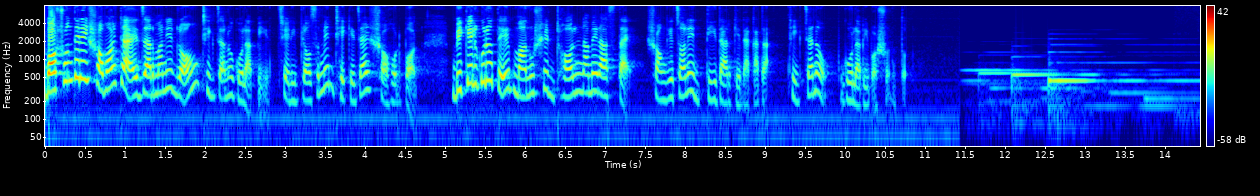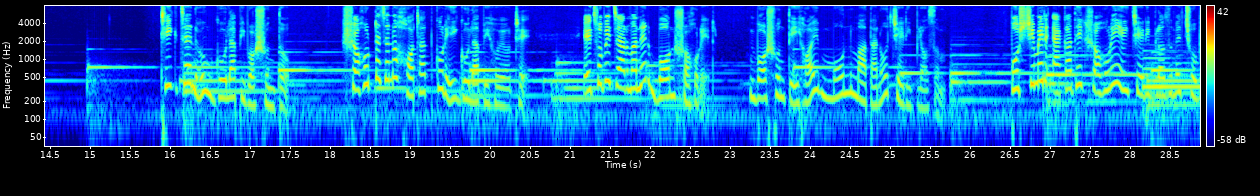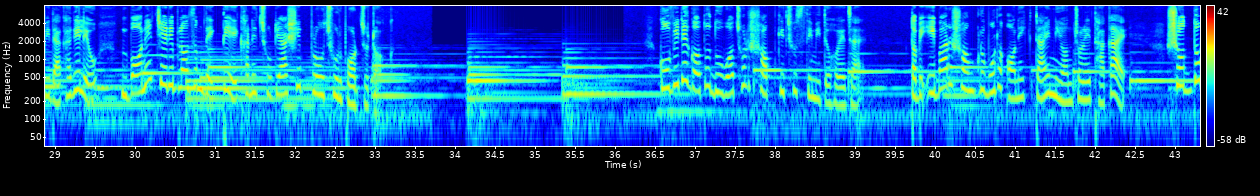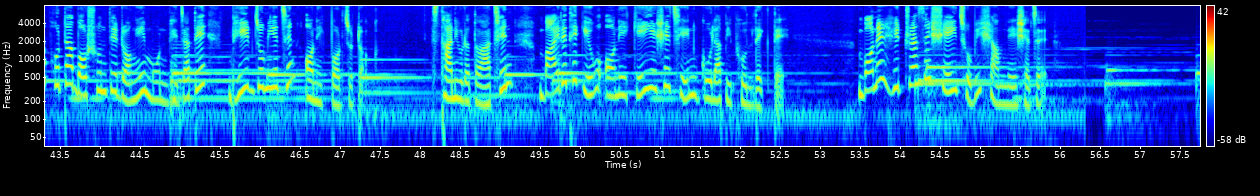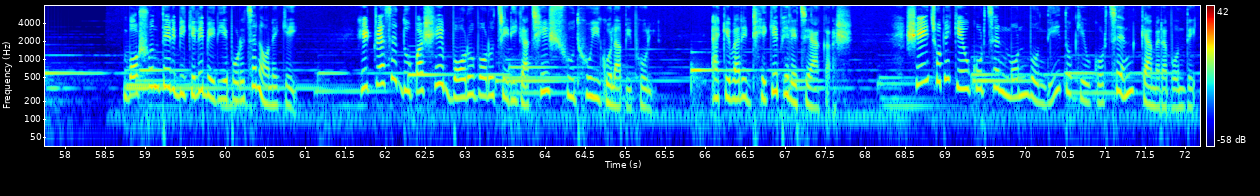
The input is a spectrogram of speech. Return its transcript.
বসন্তের এই সময়টায় জার্মানির রং ঠিক যেন গোলাপি। চেরি ব্লসমে ঢেকে যায় শহর বন। বিকেলগুলোতে মানুষের ঢল নামে রাস্তায়, সঙ্গে চলে দিদার কেনাকাটা। ঠিক যেন গোলাপি বসন্ত। ঠিক যেন গোলাপি বসন্ত। শহরটা যেন হঠাৎ করেই গোলাপি হয়ে ওঠে। এ ছবি জার্মানের বন শহরের। বসন্তেই হয় মন মাতানো চেরি ব্লসম। পশ্চিমের একাধিক শহরে এই চেরি ব্লসমের ছবি দেখা গেলেও বনের চেরি ব্লসম দেখতে এখানে ছুটে আসে প্রচুর পর্যটক। কোভিডে গত দুবছর সবকিছু স্তীমিত হয়ে যায়। তবে এবার সংক্রমণ অনেকটাই নিয়ন্ত্রণে থাকায় সদ্য ফোটা বসন্তের রঙে মন ভেজাতে ভিড় জমিয়েছেন অনেক পর্যটক। স্থানীয়রা তো আছেন, বাইরে থেকেও অনেকেই এসেছেন গোলাপি ফুল দেখতে। বনের হিটরাসে সেই ছবি সামনে এসেছে। বসন্তের বিকেলে বেরিয়ে পড়েছেন অনেকেই। হিটরাসের দুপাশে বড় বড় চেরি গাছে শুধুই গোলাপি ফুল। একেবারে ঢেকে ফেলেছে আকাশ। সেই ছবি কেউ করছেন মনবন্দি, তো কেউ করছেন ক্যামেরাবন্দি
